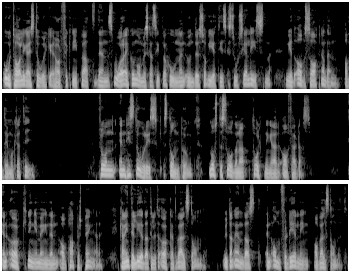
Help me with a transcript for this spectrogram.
Otaliga historiker har förknippat den svåra ekonomiska situationen under sovjetisk socialism med avsaknaden av demokrati. Från en historisk ståndpunkt måste sådana tolkningar avfärdas. En ökning i mängden av papperspengar kan inte leda till ett ökat välstånd, utan endast en omfördelning av välståndet.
